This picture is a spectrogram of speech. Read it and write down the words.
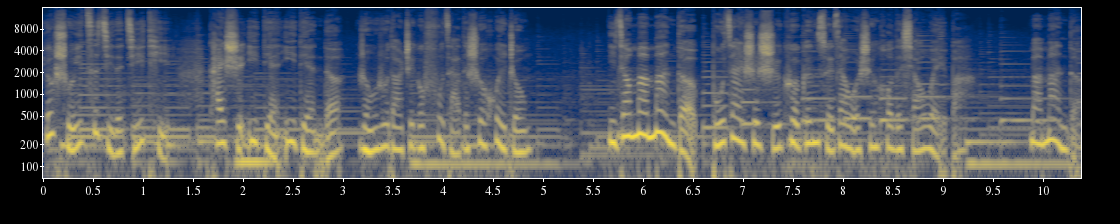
有属于自己的集体，开始一点一点地融入到这个复杂的社会中。你将慢慢的不再是时刻跟随在我身后的小尾巴，慢慢的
